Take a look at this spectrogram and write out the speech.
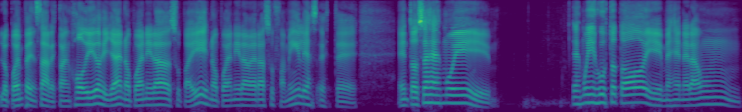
lo pueden pensar, están jodidos y ya no pueden ir a su país, no pueden ir a ver a sus familias. Este, entonces es muy, es muy injusto todo y me genera un,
